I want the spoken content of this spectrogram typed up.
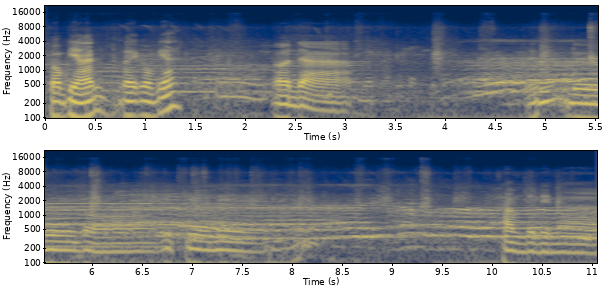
Kopian, naik kopiah? Oh, enggak. Aduh, kok iki. Alhamdulillah.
